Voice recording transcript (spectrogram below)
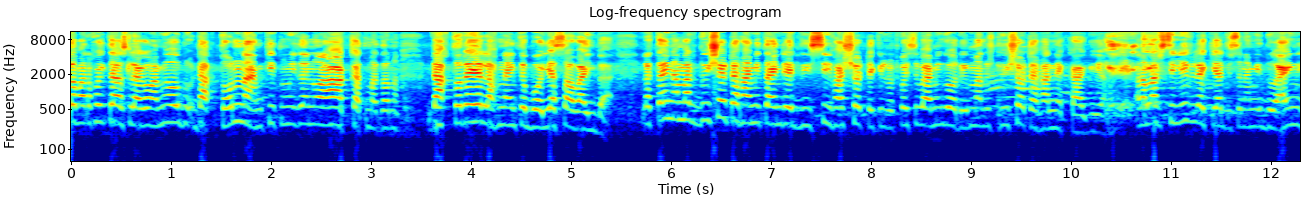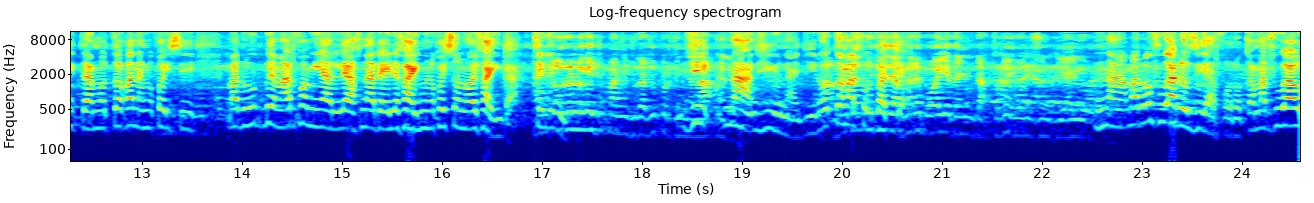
তোমার হইতে আসলে আমি ও ডাক্তার নাম কি তুমি জানো আটকাত মাতো না। ডাক্তারে এলাক নাই তো বইয়া সবাইবা তাই আমার দুইশো টাকা আমি তাই দিছি পাঁচশো টাকা লোট কইছি আমি গরিব মানুষ দুইশো টাকা নেকা গিয়া। আর আমার সিলিফ লেখিয়া দিছেন আমি দুয়াই নিতাম ও তখন আমি কইছি আমার রোগ বেমার কমি আনলে আপনার এলে ফাই মানে কইছো নয় ফাইবা লগে মানে জি না জিও না জি ও তো আমার খুব বাচ্চা না আমারও ফুয়ারও জিয়ার করক আমার ফুয়াও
